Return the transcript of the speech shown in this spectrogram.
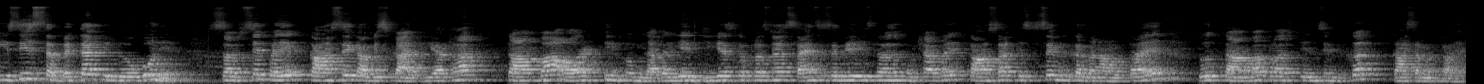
इसी सभ्यता के लोगों ने सबसे पहले कांसे का आविष्कार किया था तांबा और टिन को मिलाकर ये जीएस का प्रश्न है, साइंस से भी इस तरह से पूछा था कांसा किससे मिलकर बना होता है? तो तांबा प्लस टिन से मिलकर कांसा बनता है।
